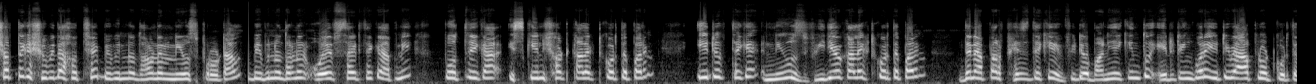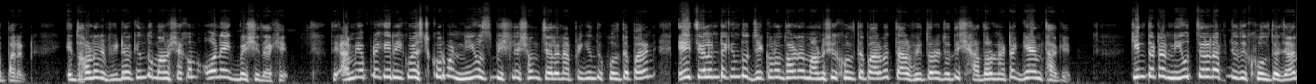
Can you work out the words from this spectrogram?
সব থেকে সুবিধা হচ্ছে বিভিন্ন ধরনের নিউজ পোর্টাল বিভিন্ন ধরনের ওয়েবসাইট থেকে আপনি পত্রিকা স্ক্রিনশট কালেক্ট করতে পারেন ইউটিউব থেকে নিউজ ভিডিও কালেক্ট করতে পারেন দেন আপনার ফেস দেখে ভিডিও বানিয়ে কিন্তু এডিটিং করে ইউটিউবে আপলোড করতে পারেন। এ ধরনের ভিডিও কিন্তু মানুষ এখন অনেক বেশি দেখে। তো আমি আপনাকে রিকোয়েস্ট করব নিউজ বিশ্লেষণ চ্যানেল আপনি কিন্তু খুলতে পারেন। এই চ্যানেলটা কিন্তু যে কোনো ধরনের মানুষই খুলতে পারবে, তার ভিতরে যদি সাধারণ একটা জ্ঞান থাকে। কিন্তু একটা নিউজ চ্যানেল আপনি যদি খুলতে যান,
